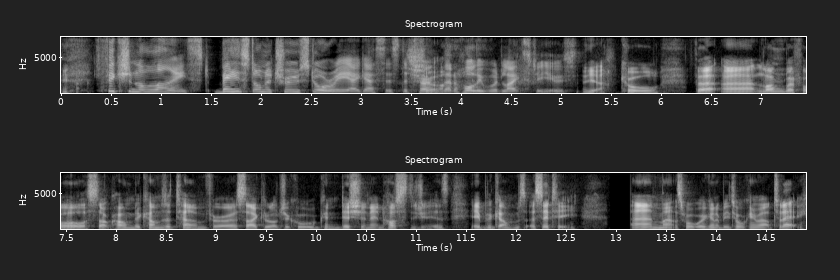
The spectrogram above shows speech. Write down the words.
fictionalized, based on a true story, I guess is the term Sure. that Hollywood likes to use. Yeah, cool. But uh, long before Stockholm becomes a term for a psychological condition in hostages, it becomes a city. And that's what we're going to be talking about today,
